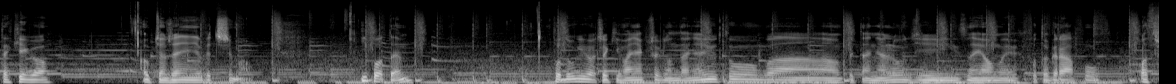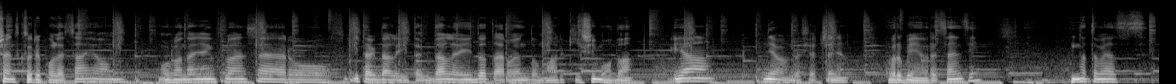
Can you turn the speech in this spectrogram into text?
takiego obciążenia nie wytrzymał. I potem, po długich oczekiwaniach przeglądania YouTube'a, pytania ludzi, znajomych, fotografów, o sprzęt, który polecają, oglądania influencerów i tak dalej, i tak dalej, dotarłem do marki Shimoda. Ja nie mam doświadczenia w robieniu recenzji, natomiast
